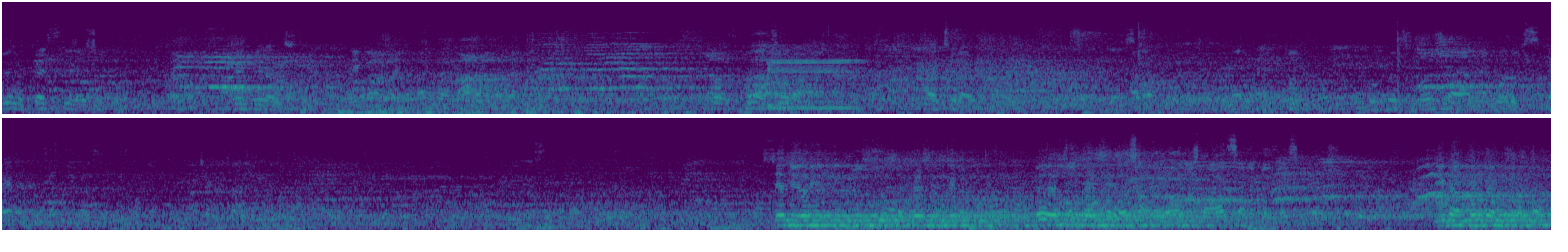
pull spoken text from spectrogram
Bilo 5 stila još od toga. 5 igrališta. Koja cura? Koja cura je? Ivan Burgos,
